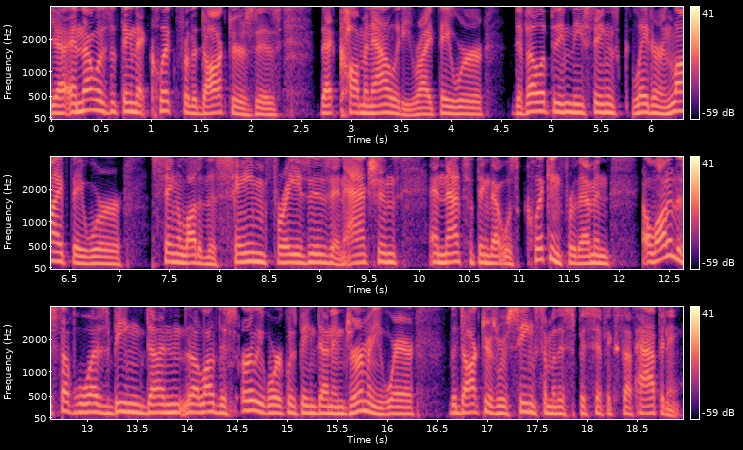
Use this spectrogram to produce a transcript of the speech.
Yeah, and that was the thing that clicked for the doctors is that commonality, right? They were developing these things later in life. They were saying a lot of the same phrases and actions. And that's the thing that was clicking for them. And a lot of this stuff was being done, a lot of this early work was being done in Germany, where the doctors were seeing some of this specific stuff happening.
